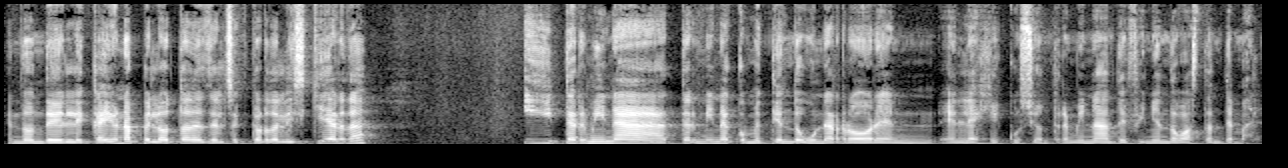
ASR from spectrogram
en donde le cae una pelota desde el sector de la izquierda y termina, termina cometiendo un error en, en la ejecución, termina definiendo bastante mal.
